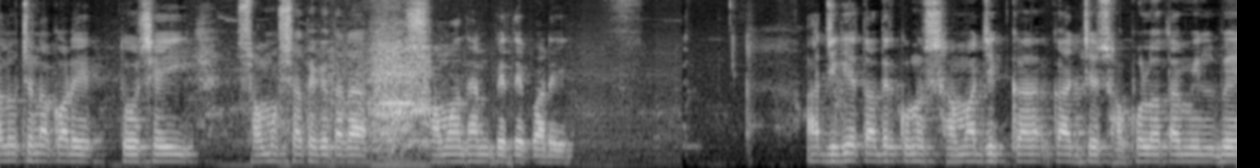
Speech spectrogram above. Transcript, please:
আলোচনা করে, তো সেই সমস্যা থেকে তারা সমাধান পেতে পারে। আজকে তাদের কোনো সামাজিক কার্যে সফলতা মিলবে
